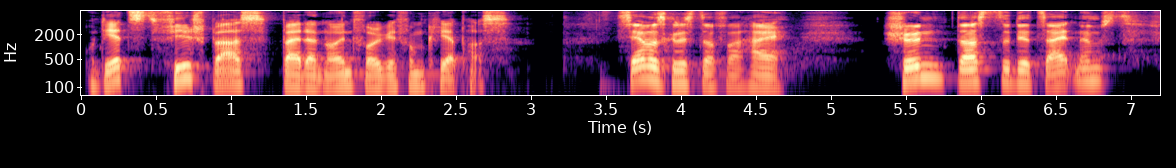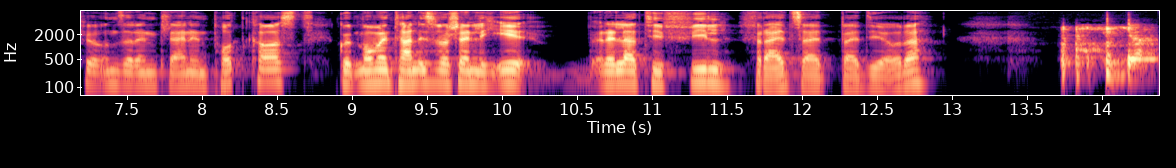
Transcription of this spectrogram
Und jetzt viel Spaß bei der neuen Folge vom Querpass. Servus Christopher, hi. Schön, dass du dir Zeit nimmst für unseren kleinen Podcast. Gut, momentan ist wahrscheinlich eh relativ viel Freizeit bei dir, oder? Ja,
